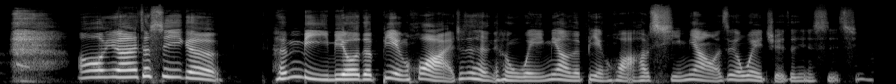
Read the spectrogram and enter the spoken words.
哦，原来这是一个。很微妙的变化，哎，就是很很微妙的变化，好奇妙啊！这个味觉这件事情，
